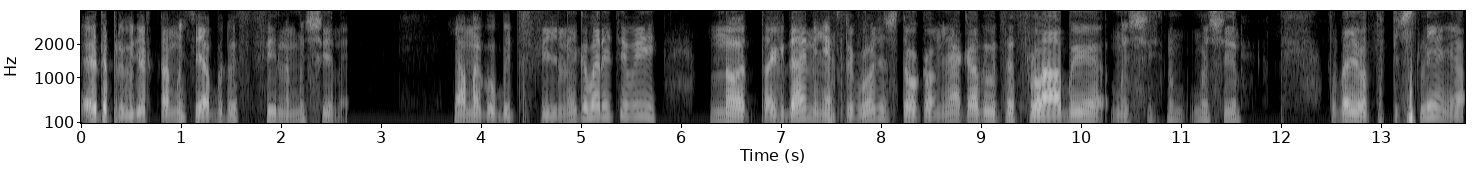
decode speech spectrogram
это приведет к тому, что я буду сильным мужчиной. Я могу быть сильной, говорите вы, но тогда меня тревожит, что около меня оказываются слабые мужчины, мужчины. Создается впечатление,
